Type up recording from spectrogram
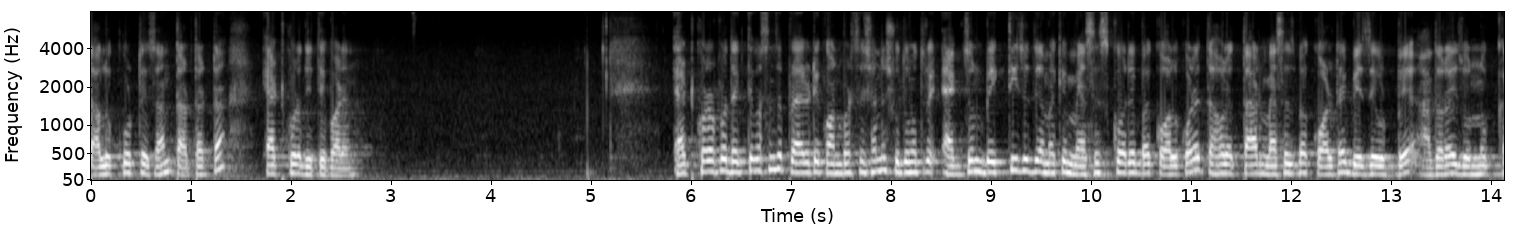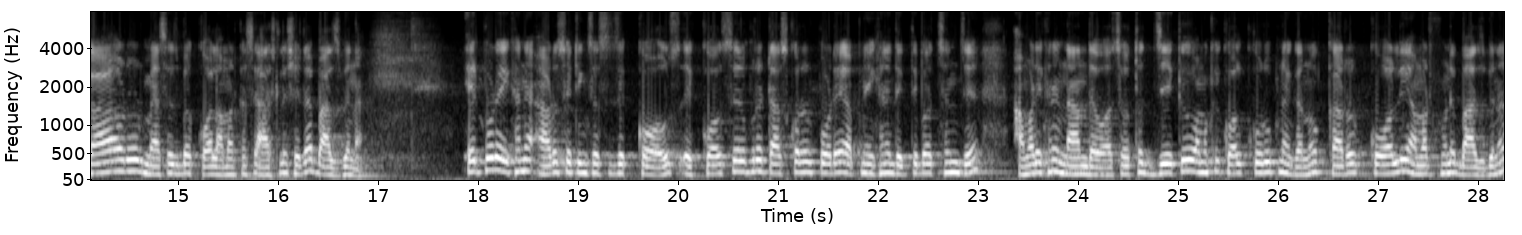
চালু করতে চান, তার তারটা অ্যাড করে দিতে পারেন। অ্যাড করার পর দেখতে পাচ্ছেন যে প্রায়োরিটি কনভারসেশনে শুধুমাত্র একজন ব্যক্তি যদি আমাকে মেসেজ করে বা কল করে, তাহলে তার মেসেজ বা কলটাই বেজে উঠবে। আদারওয়াইজ অন্য কারোর মেসেজ বা কল আমার কাছে আসলে সেটা বাঁচবে না। এরপরে এখানে আরও সেটিংস আছে যে কলস এই কলসের উপরে টাচ করার পরে আপনি এখানে দেখতে পাচ্ছেন যে আমার এখানে নাম দেওয়া আছে। অর্থাৎ যে কেউ আমাকে কল করুক না কেন, কারোর কলই আমার ফোনে বাজবে না,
